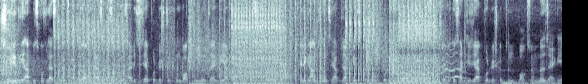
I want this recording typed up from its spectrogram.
सो so, यदि आप इसको फ्लैश करना चाहते हो आप फ्लैश कर सकते हो। सारी चीज़ें आपको डिस्क्रिप्शन बॉक्स में मिल जाएँगी। आप टेलीग्राम चैनल से आप जाके इस रूम को तो सारी चीज़ें आपको डिस्क्रिप्शन बॉक्स में मिल जाएगी।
